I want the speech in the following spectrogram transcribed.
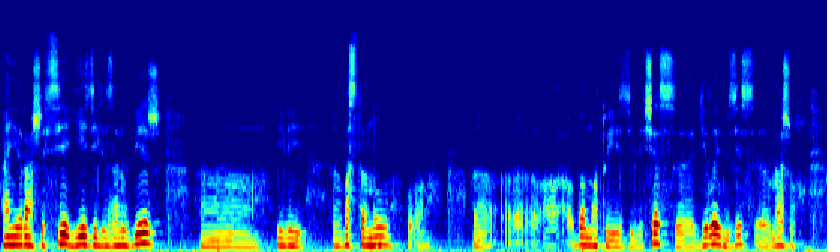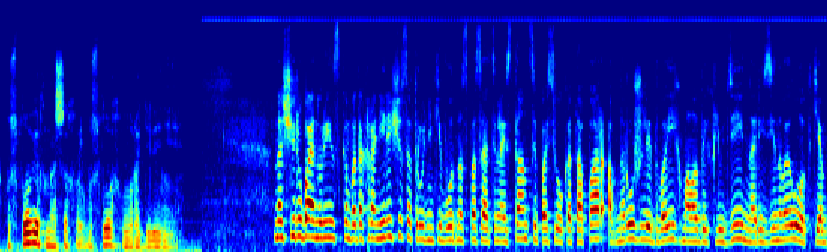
Они раньше все ездили за рубеж э, или в Астану, э, в Алмату ездили. Сейчас э, делаем здесь э, в наших условиях, наших условиях в отделении. На Щерюбай-Нуринском водохранилище сотрудники водно-спасательной станции поселка Топар обнаружили двоих молодых людей на резиновой лодке.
